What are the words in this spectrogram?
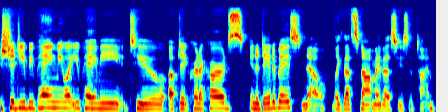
should you be paying me what you pay me to update credit cards in a database? No, like that's not my best use of time.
